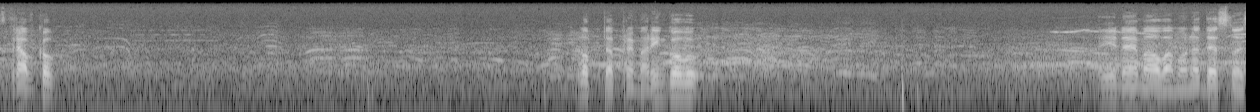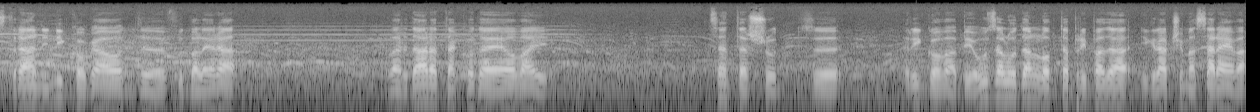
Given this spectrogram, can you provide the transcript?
Zdravkov. Lopta prema Ringovu. I nema ovamo na desnoj strani nikoga od e, futbalera Vardara, tako da je ovaj centar šut e, Ringova bio uzaludan. Lopta pripada igračima Sarajeva.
